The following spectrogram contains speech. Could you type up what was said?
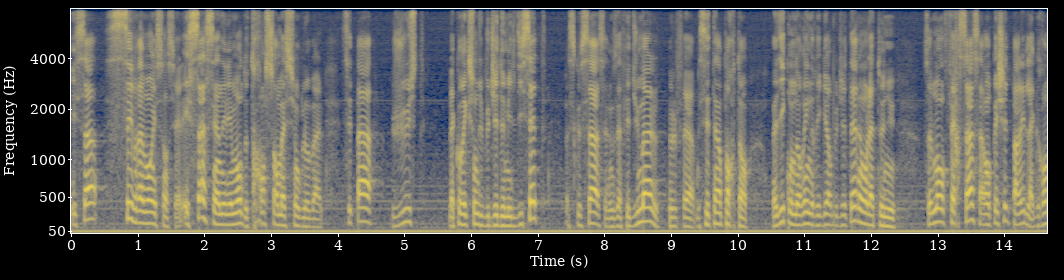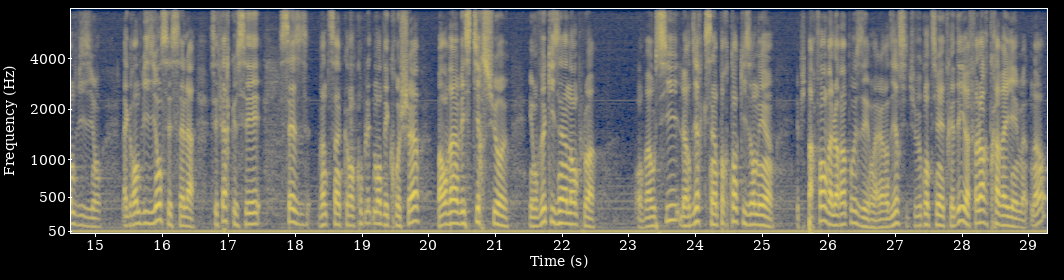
Et ça, c'est vraiment essentiel. Et ça, c'est un élément de transformation globale. Ce n'est pas juste la correction du budget 2017, parce que ça, ça nous a fait du mal de le faire, mais c'était important. On a dit qu'on aurait une rigueur budgétaire et on l'a tenue. Seulement faire ça, ça a empêché de parler de la grande vision. La grande vision, c'est celle-là. C'est faire que ces 16-25 ans complètement décrocheurs, bah, on va investir sur eux. Et on veut qu'ils aient un emploi on va aussi leur dire que c'est important qu'ils en aient un. Et puis parfois, on va leur imposer. On va leur dire, si tu veux continuer à être aidé, il va falloir travailler maintenant.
